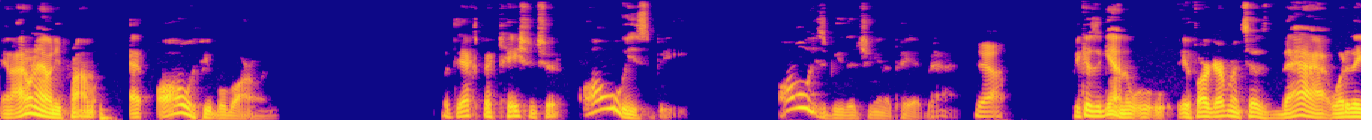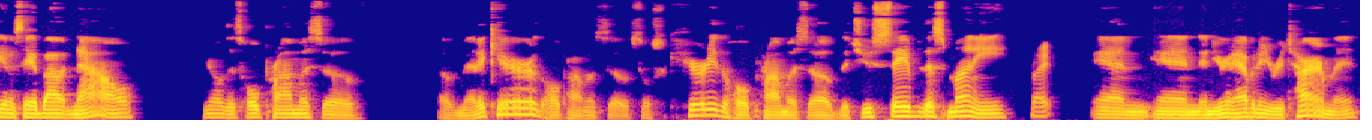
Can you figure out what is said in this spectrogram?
And I don't have any problem at all with people borrowing. But the expectation should always be, always be that you're going to pay it back. Yeah. Because again, if our government says that, what are they going to say about now? You know, this whole promise of of Medicare, the whole promise of Social Security, the whole promise of that you saved this money, Right. And and and you're going to have it in your retirement.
